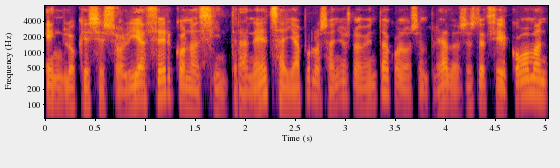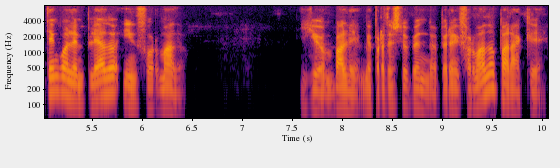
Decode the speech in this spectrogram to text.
en lo que se solía hacer con las intranets allá por los años 90 con los empleados. Es decir, cómo mantengo al empleado informado. Y yo, vale, me parece estupendo, pero ¿informado para qué?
